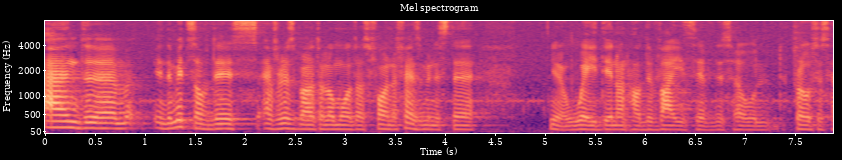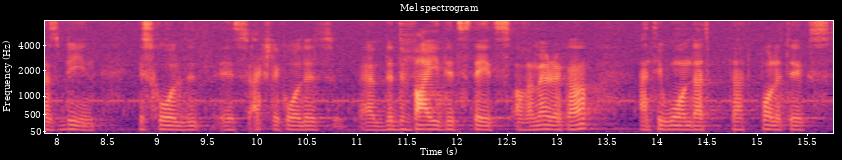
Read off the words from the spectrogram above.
And um, in the midst of this, Evarist Bartolo, Malta's foreign affairs minister, you know, weighed in on how divisive this whole process has been is called is actually called it uh, the divided states of America, and he warned that that politics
